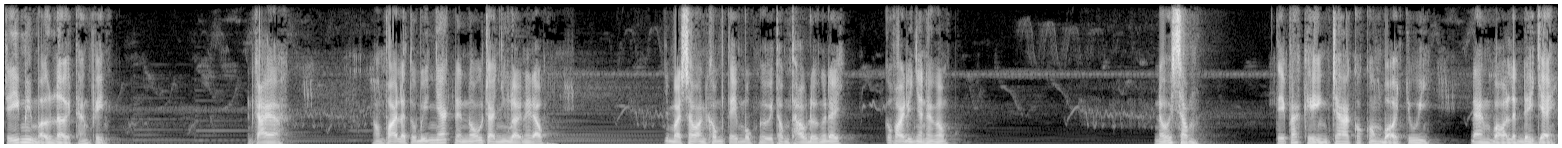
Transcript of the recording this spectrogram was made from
Trí mới mở lời than phiền. Anh Khải à Không phải là tôi biến nhát nên nói ra những lời này đâu. Nhưng mà sao anh không tìm một người thông thạo đường ở đây? Có phải đi nhanh hơn không? Nói xong, Thì phát hiện ra có con bò chui Đang bò lên đế dậy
